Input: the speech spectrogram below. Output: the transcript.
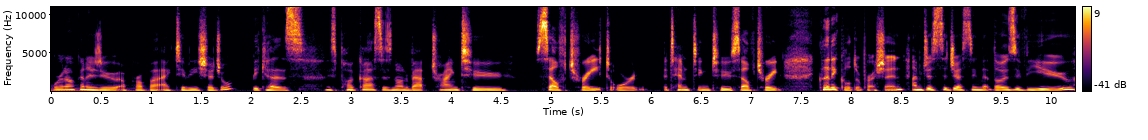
we're not going to do a proper activity schedule because this podcast is not about trying to self treat or attempting to self treat clinical depression. I'm just suggesting that those of you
